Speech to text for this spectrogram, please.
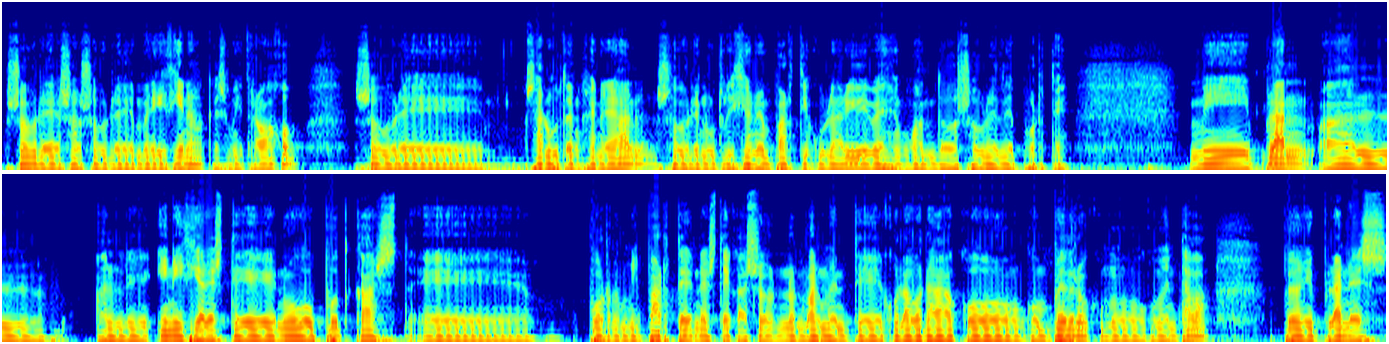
sobre eso, sobre medicina, que es mi trabajo, sobre salud en general, sobre nutrición en particular y de vez en cuando sobre deporte. Mi plan al, al iniciar este nuevo podcast eh, por mi parte, en este caso, normalmente colaboraba con, con Pedro, como comentaba, pero mi plan es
